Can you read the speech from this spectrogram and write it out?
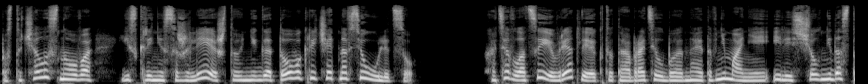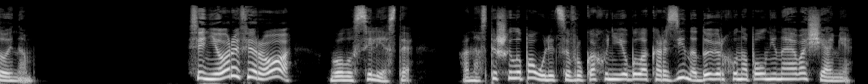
Постучала снова, искренне сожалея, что не готова кричать на всю улицу. Хотя в Лации вряд ли кто-то обратил бы на это внимание или счел недостойным. «Сеньора Ферро!» — голос Селесты. Она спешила по улице, в руках у нее была корзина, доверху наполненная овощами.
